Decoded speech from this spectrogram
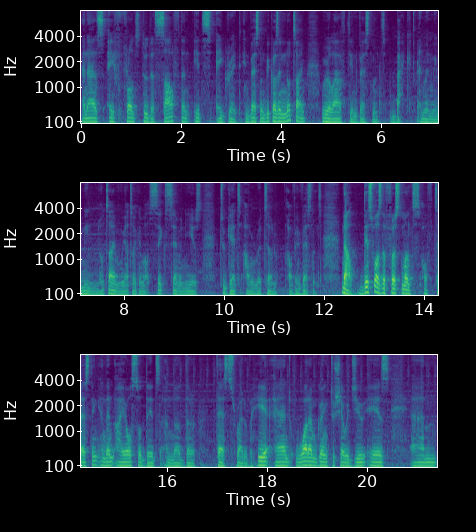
and has a front to the south, then it's a great investment because in no time we will have the investment back. And when we mean no time, we are talking about six, seven years to get our return of investment. Now, this was the first month of testing, and then I also did another tests right over here. And what I'm going to share with you is um,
